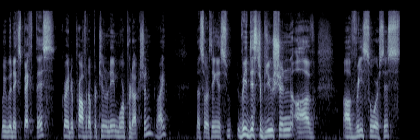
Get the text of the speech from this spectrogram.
We would expect this greater profit opportunity, more production, right? That sort of thing. It's redistribution of of resources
